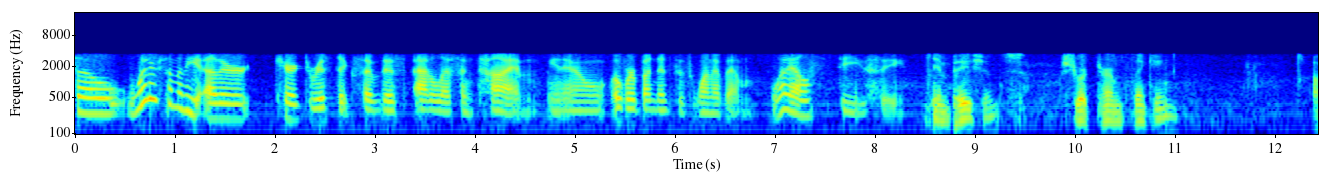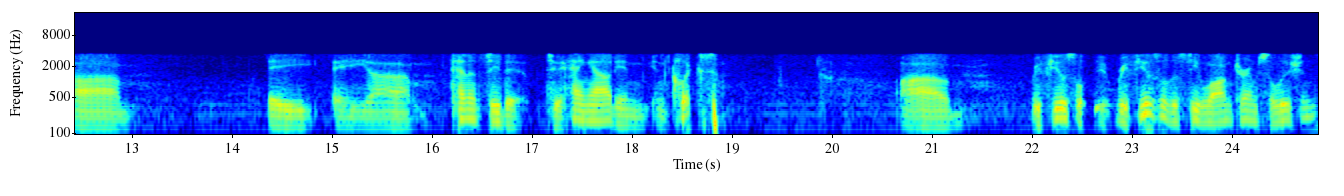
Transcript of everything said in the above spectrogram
so what are some of the other characteristics of this adolescent time? You know, overabundance is one of them. What else do you see? Impatience, short-term thinking, um, a a uh, tendency to to hang out in in cliques, um, refusal refusal to see long-term solutions,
